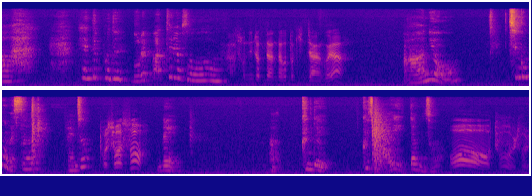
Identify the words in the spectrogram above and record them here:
아 핸드폰을 물에 빠뜨려서 아, 손님 접대한다고 또 긴장한 거야? 아니요 친구분 왔어요 알죠? 벌써 왔어? 네. 아 근데 그 집 아이 있다면서요? 어, 둘, 둘.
